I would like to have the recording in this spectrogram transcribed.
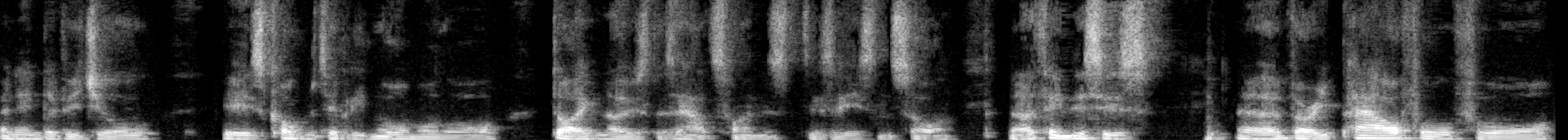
an individual is cognitively normal or diagnosed as Alzheimer's disease and so on. Now, I think this is uh, very powerful for,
